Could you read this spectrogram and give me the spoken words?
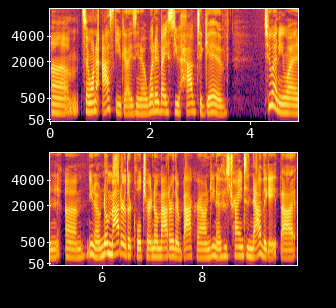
Um, so I want to ask you guys, you know, what advice do you have to give to anyone, um, you know, no matter their culture, no matter their background, you know, who's trying to navigate that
